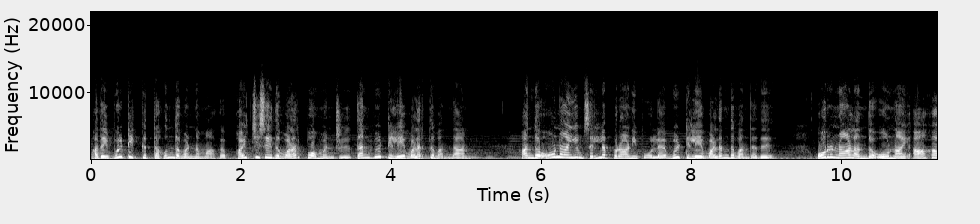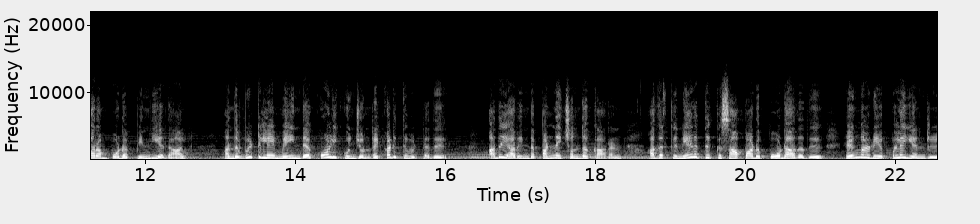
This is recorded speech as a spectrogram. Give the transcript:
அதை வீட்டிற்கு தகுந்த வண்ணமாக பயிற்சி செய்து வளர்ப்போம் என்று தன் வீட்டிலே வளர்த்து வந்தான். அந்த ஓநாயும் செல்லப்பிராணி போல வீட்டிலே வளர்ந்து வந்தது. ஒரு நாள் அந்த ஓநாய் ஆகாரம் போட பிந்தியதால் அந்த வீட்டிலே மேய்ந்த கோழி குஞ்சொன்றை கடித்து விட்டது அதை அறிந்த பண்ணை சொந்தக்காரன் அதற்கு நேரத்துக்கு சாப்பாடு போடாதது எங்களுடைய பிழை என்று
